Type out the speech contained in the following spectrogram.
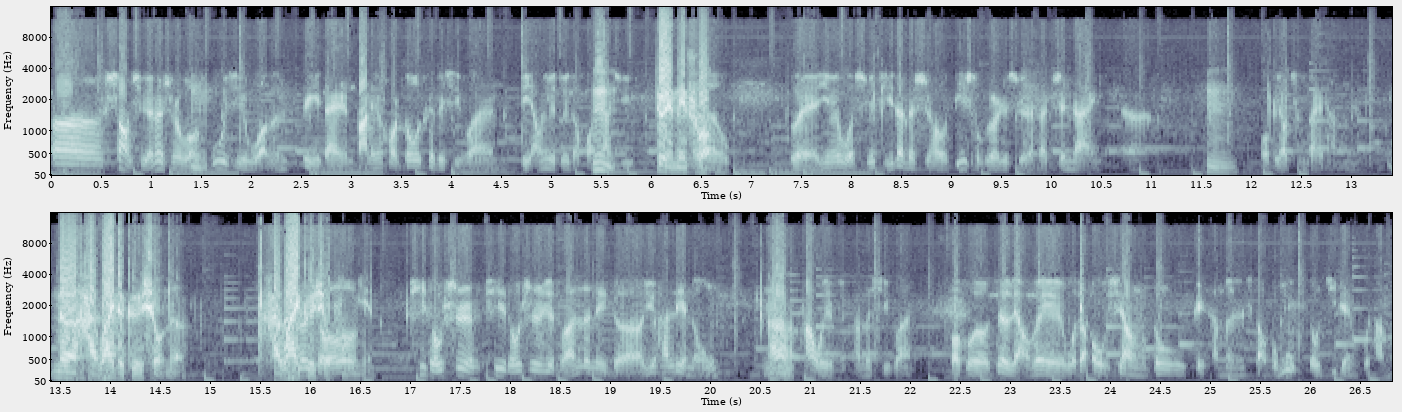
呃，上学的时候，我估计我们这一代人八零后都特别喜欢北洋乐队的黄家驹。对，没错。对，因为我学吉他的时候，第一首歌就学的他《真的爱你》。嗯，我比较崇拜他们。那海外的歌手呢？海外歌手方面。披头士，披头士乐团的那个约翰列侬，啊，他我也非常的喜欢，包括这两位我的偶像都给他们扫过墓，都祭奠过他们，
